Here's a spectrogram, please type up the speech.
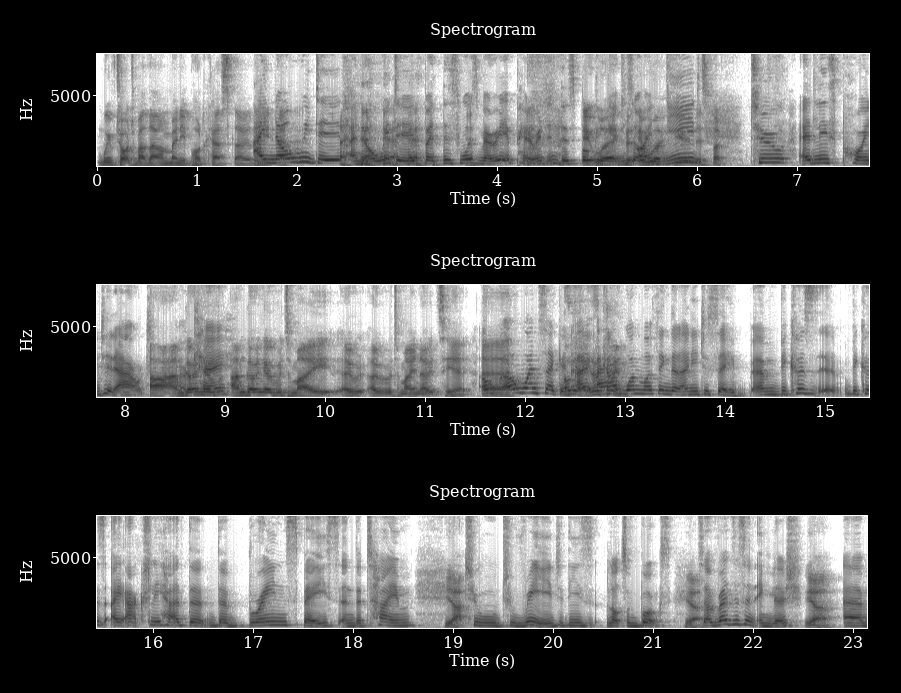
we've talked about that on many podcasts though the- I know uh, we did, I know we did, but this was very apparent in this book worked- again. So I worked for you in need to at least point it out. uh, I'm going okay? over, I'm going over to my over, over to my notes here Oh, Uh, oh, one second. okay, I, I have one more thing that I need to say um, because uh, because I actually had the, the brain space and the time Yeah. to to read these lots of books. Yeah. So I read this in English. Yeah. Um,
